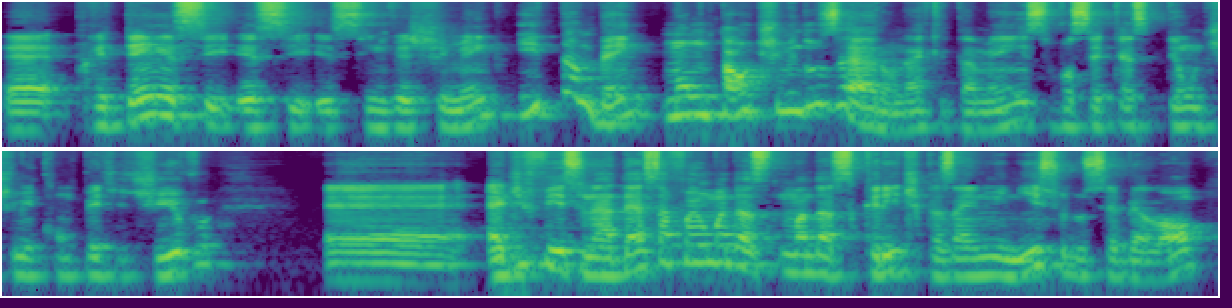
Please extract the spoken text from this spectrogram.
é, porque tem esse, esse, esse investimento, e também montar o time do zero, né? Que também, se você quer ter um time competitivo, é, é difícil, né? Até essa foi uma das, uma das críticas aí no início do CBLOL,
